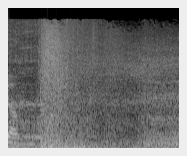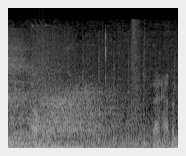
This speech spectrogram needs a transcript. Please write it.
Go. Oh. That happened.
